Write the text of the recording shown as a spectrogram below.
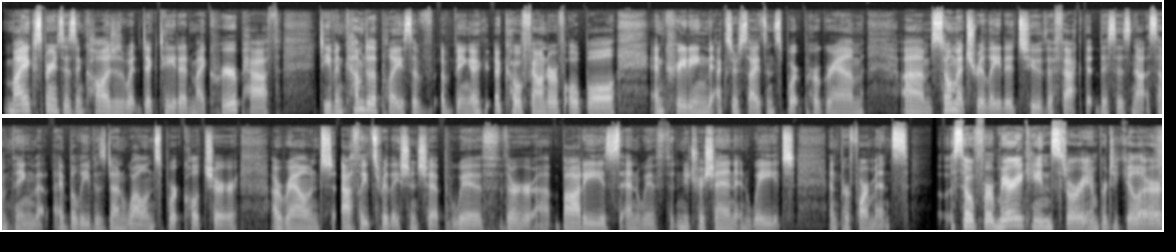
my experiences in college is what dictated my career path to even come to the place of, of being a, a co-founder of opal and creating the exercise and sport program um, so much related to the fact that this is not something that i believe is done well in sport culture around athletes relationship with their uh, bodies and with nutrition and weight and performance. So for mary cain's story in particular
